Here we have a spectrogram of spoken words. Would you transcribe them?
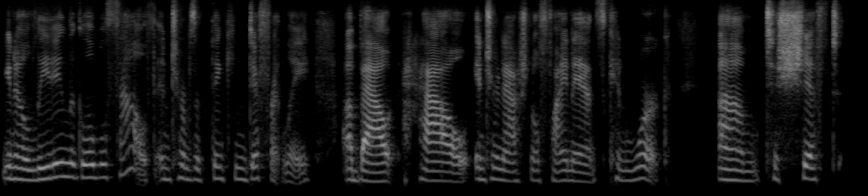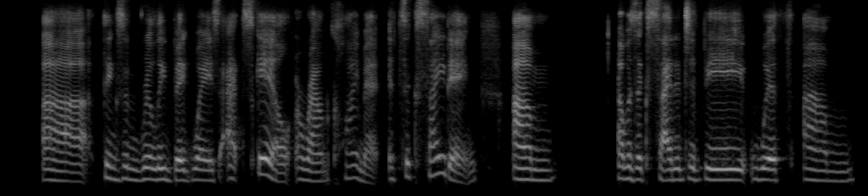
you know, leading the global South in terms of thinking differently about how international finance can work um, to shift uh, things in really big ways at scale around climate. It's exciting. Um, I was excited to be with um,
